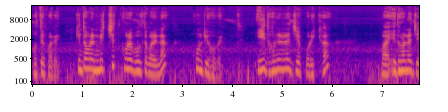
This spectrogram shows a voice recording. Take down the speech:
হতে পারে। কিন্তু আমরা নিশ্চিত করে বলতে পারি না কোনটি হবে। এই ধরনের যে পরীক্ষা বা এই ধরনের যে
